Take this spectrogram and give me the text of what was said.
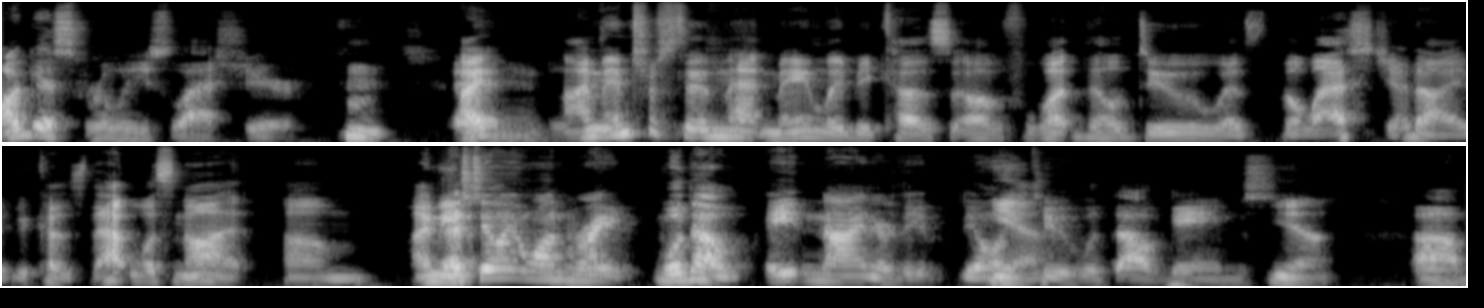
August release last year. Hmm. I, I'm interested in that mainly because of what they'll do with the Last Jedi because that was not. Um, I mean, that's the only one, right? Well, no, eight and nine are the, the only Yeah. two without games. yeah, Um,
